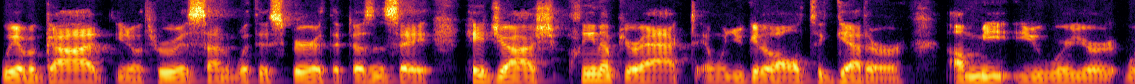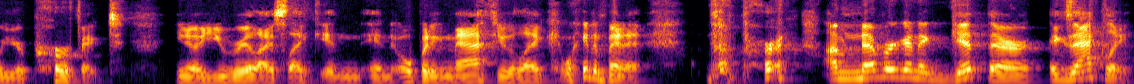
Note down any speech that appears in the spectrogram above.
we have a God, you know, through his son with his spirit that doesn't say, Hey Josh, clean up your act. And when you get it all together, I'll meet you where you're where you're perfect. You know, you realize like in in opening Matthew, like, wait a minute, I'm never going to get there exactly.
